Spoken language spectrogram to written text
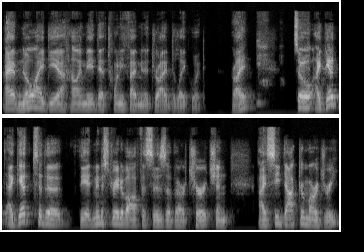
I have no idea how I made that 25 minute drive to Lakewood, right? So I get I get to the the administrative offices of our church, and I see Dr. Marjorie,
